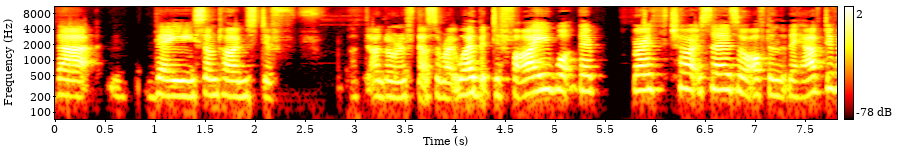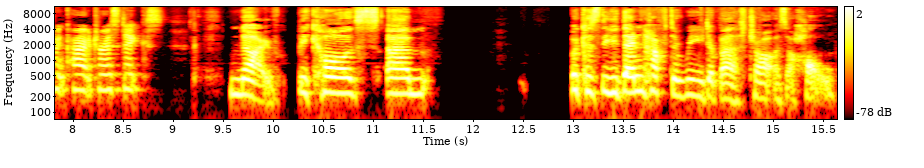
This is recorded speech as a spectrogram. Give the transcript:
that they sometimes def- I don't know if that's the right word, but defy what their birth chart says, or often that they have different characteristics? No, because um, because you then have to read a birth chart as a whole.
